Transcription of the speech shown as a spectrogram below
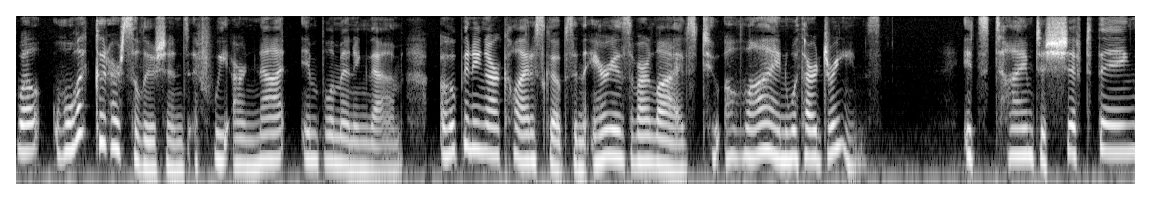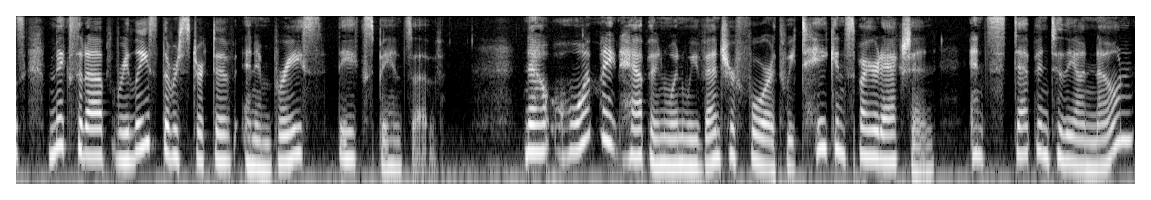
Well, what good are solutions if we are not implementing them, opening our kaleidoscopes in the areas of our lives to align with our dreams? It's time to shift things, mix it up, release the restrictive, and embrace the expansive. Now, what might happen when we venture forth, we take inspired action, and step into the unknown?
